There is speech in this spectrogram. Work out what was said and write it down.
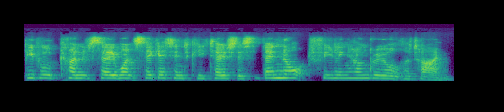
people kind of say once they get into ketosis, they're not feeling hungry all the time.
